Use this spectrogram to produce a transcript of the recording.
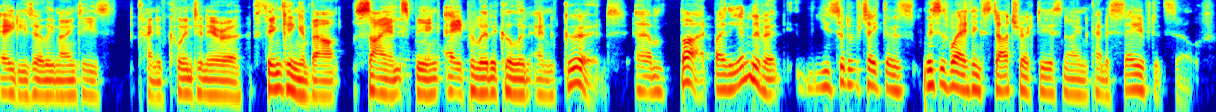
'80s, early '90s kind of Clinton era thinking about science being apolitical and, and good. Um, but by the end of it, you sort of take those. This is why I think Star Trek DS9 kind of saved itself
